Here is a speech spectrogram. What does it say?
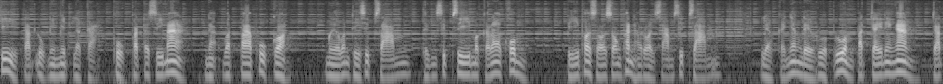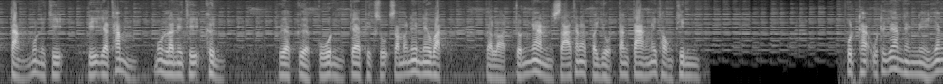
ธีตัดลูกนิมิตและกะผูกพัทธสีมาณวัดป่าผู้ก่อน เมื่อวันที่ 13 ถึง 14 มกราคม ปีพศ 2533 แล้วก็ยังได้รวบรวมปัจจัยในงาน จัดตั้งมูลนิธิปิยธรรมมูลนิธิขึ้น เพื่อเกื้อกูลแก่ภิกษุสามเณรในวัด ตลอดจนงานสาธารณประโยชน์ต่างๆ ในท้องถิ่นพุทธอุทยานแห่งนี้ยัง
